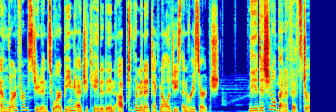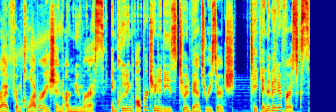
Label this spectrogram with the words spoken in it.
and learn from students who are being educated in up-to-the-minute technologies and research. The additional benefits derived from collaboration are numerous, including opportunities to advance research, take innovative risks,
